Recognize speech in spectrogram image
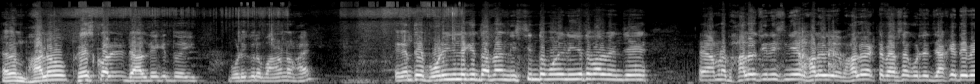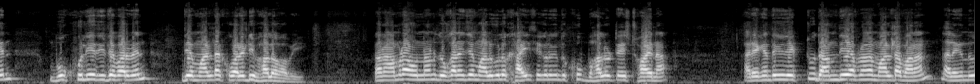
একদম। ভালো ফ্রেশ কোয়ালিটির ডাল দিয়ে কিন্তু এই বড়িগুলো বানানো হয়। এখান থেকে বড়ি নিলে কিন্তু আপনারা নিশ্চিন্ত মনে নিয়ে যেতে পারবেন যে আমরা ভালো জিনিস নিয়ে ভালো ভালো একটা ব্যবসা করছি যাকে দেবেন বুক খুলিয়ে দিতে পারবেন যে মালটা কোয়ালিটি ভালো হবেই। কারণ আমরা অন্যান্য দোকানে যে মালগুলো খাই সেগুলো কিন্তু খুব ভালো টেস্ট হয় না। আর এখান থেকে যদি একটু দাম দিয়ে আপনারা মালটা বানান তাহলে কিন্তু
